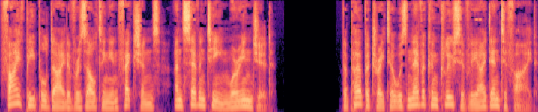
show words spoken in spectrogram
Five people died of resulting infections, and 17 were injured the perpetrator was never conclusively identified.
